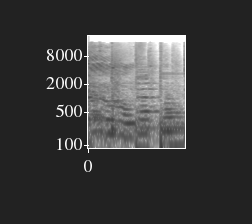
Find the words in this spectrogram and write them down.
Oh, oh, oh.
